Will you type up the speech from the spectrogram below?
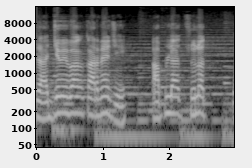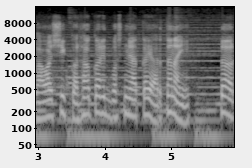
राज्य विभाग करण्याचे आपल्या चुलत भावाशी कलह करीत बसण्यात काही अर्थ नाही. तर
